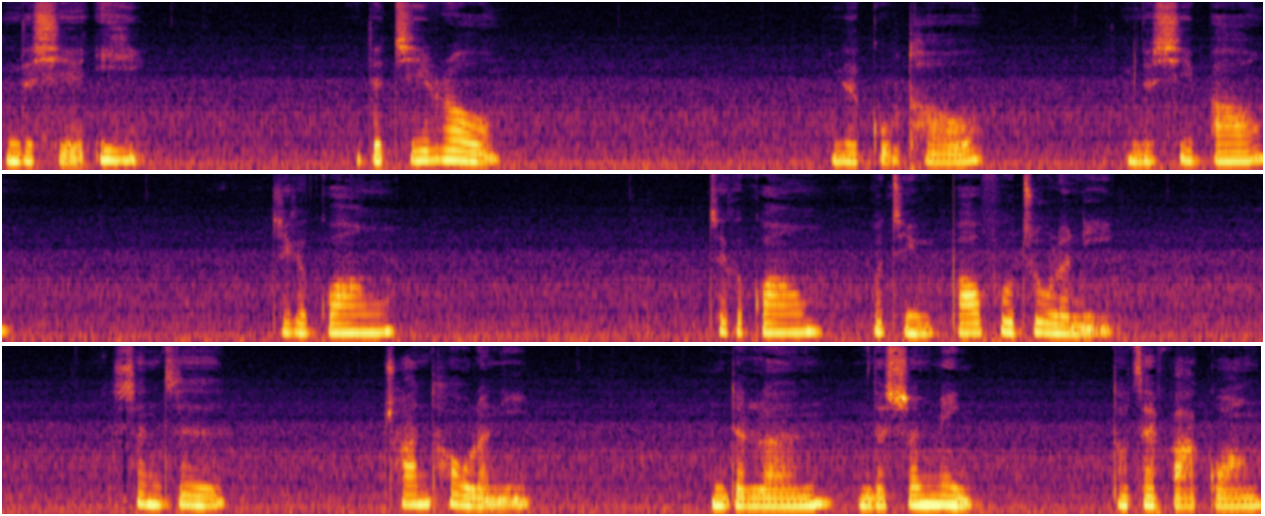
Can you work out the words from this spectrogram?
你的血液，你的肌肉。你的骨头，你的细胞，这个光，这个光不仅包覆住了你，甚至穿透了你。你的人，你的生命，都在发光。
